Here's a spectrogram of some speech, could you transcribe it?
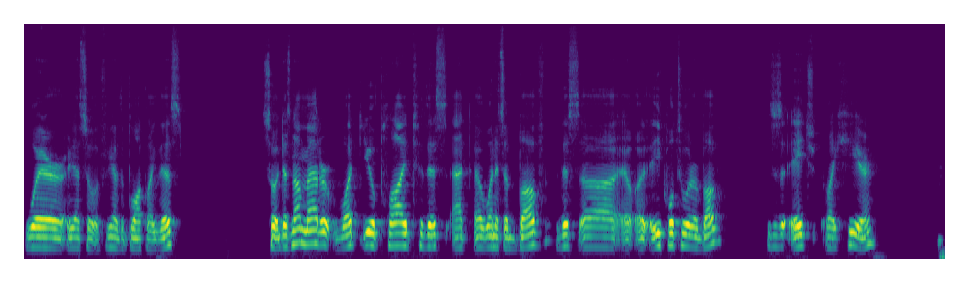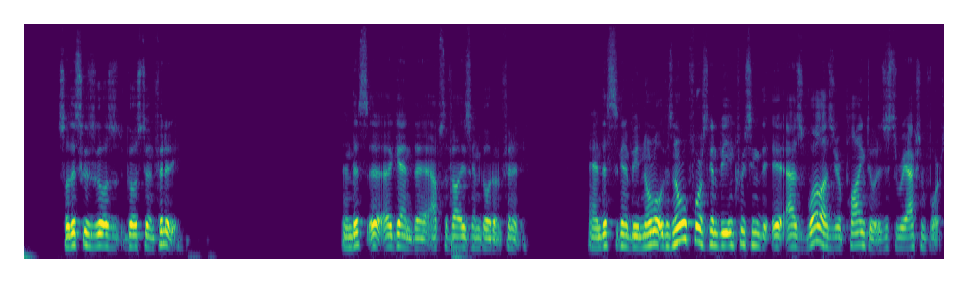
where yeah. So if you have the block like this, so it does not matter what you apply to this at uh, when it's above this, uh, uh equal to or above. This is h like here. So this goes goes to infinity. And this uh, again, the absolute value is going to go to infinity. And this is going to be normal because normal force is going to be increasing the, uh, as well as you're applying to it. It's just a reaction force.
